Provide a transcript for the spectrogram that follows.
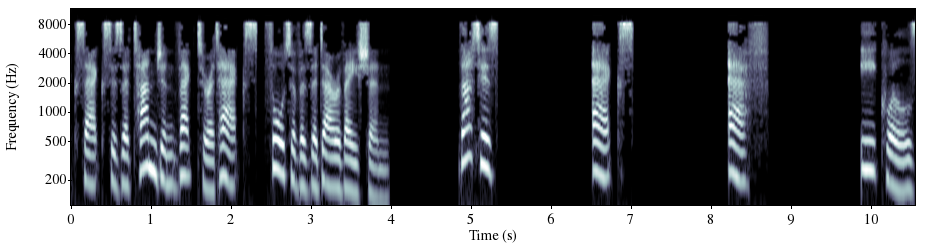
xx is a tangent vector at x, thought of as a derivation. That is, x f equals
